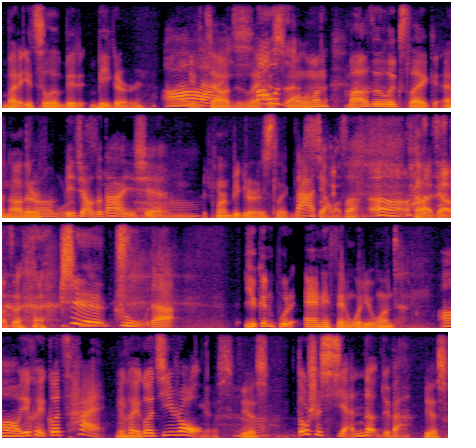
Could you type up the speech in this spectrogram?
But it's a little bit bigger. 哦，饺子 like a small one. 包子 looks like another. 比饺子大一些。Which more bigger is like 大饺子。嗯，大饺子是煮的。You can put anything what you want. 哦，也可以搁菜，也可以搁鸡肉，yes，都是咸的，对吧？yes，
